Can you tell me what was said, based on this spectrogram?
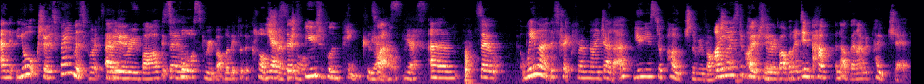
and Yorkshire is famous for its early It rhubarb. It's so forced rhubarb where they put the cloth yes, so it's top. beautiful and pink as yes. well. Yes. Um, so we learnt this trick from Nigella. You used to poach the rhubarb. I used to poach the rhubarb when I didn't have an oven. I would poach it,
